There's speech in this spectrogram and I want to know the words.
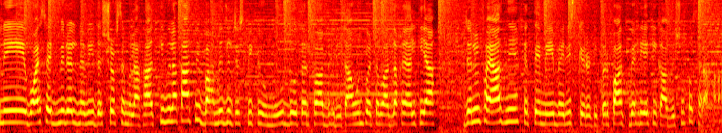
ने वाइस एडमिरल नवीद अशरफ से मुलाकात की। मुलाकात में बाहमी दिलचस्पी के उमूर दो तरफा बहरी ताउन पर तबादला ख्याल किया। जनरल फयाज ने खत्े में बहरी सिक्योरिटी पर पाक बहरिया की काविशों को सराहा।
